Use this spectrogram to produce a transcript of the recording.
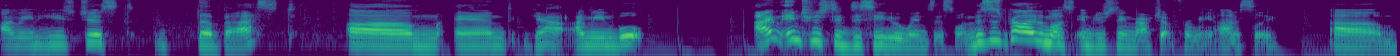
I mean, he's just the best. Um, and yeah, I mean, we'll. I'm interested to see who wins this one. This is probably the most interesting matchup for me, honestly, um,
